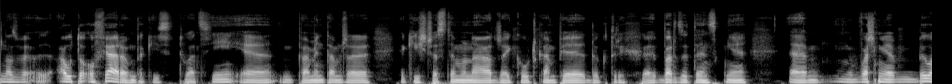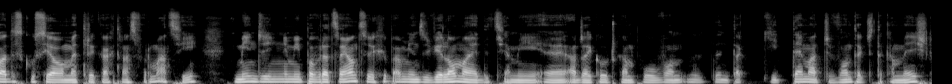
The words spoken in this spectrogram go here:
nazwę, autoofiarą takiej sytuacji. Pamiętam, że jakiś czas temu na Agile Coach Campie, do których e, bardzo tęsknię, Właśnie była dyskusja o metrykach transformacji między innymi powracający chyba między wieloma edycjami Agile Coach Campu ten taki temat, czy wątek, czy taka myśl,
